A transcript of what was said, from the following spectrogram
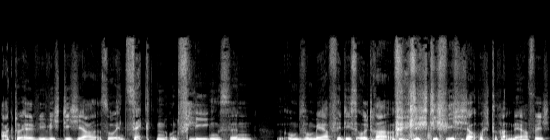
aktuell wie wichtig ja so Insekten und Fliegen sind, umso mehr finde ich es ultra, finde ich die Viecher ultra nervig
